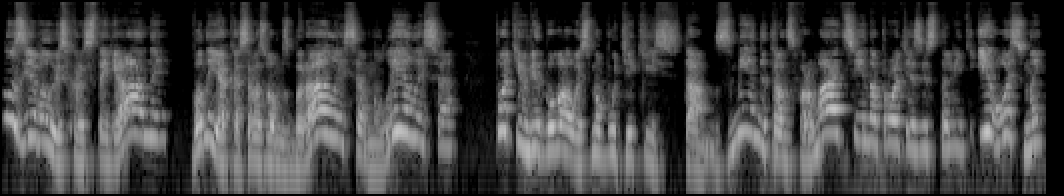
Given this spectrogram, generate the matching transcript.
Ну, з'явились християни, вони якось разом збиралися, молилися. Потім відбувались, мабуть, якісь там зміни, трансформації на протязі століть. І ось ми,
